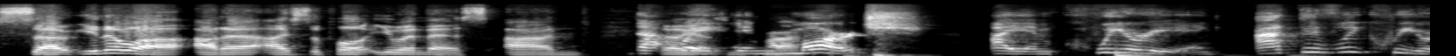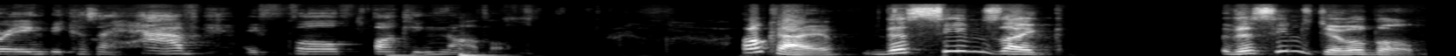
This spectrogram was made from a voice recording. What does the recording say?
So you know what, Anna, I support you in this. And That way, in. March, I am querying, actively querying because I have a full fucking novel. okay, this seems like this seems doable.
